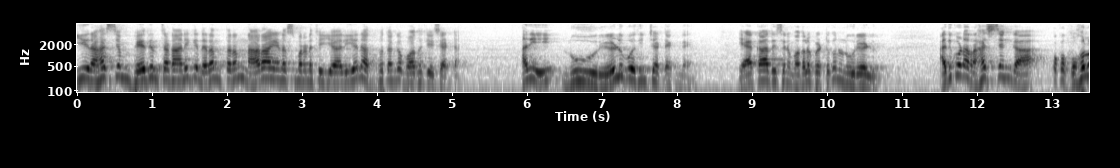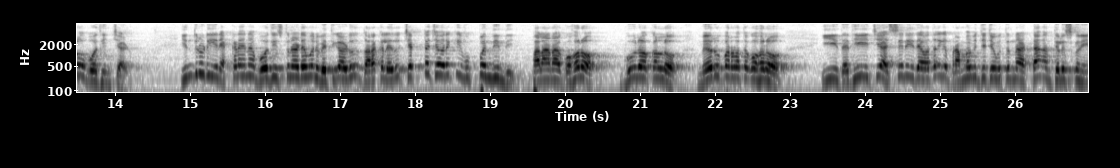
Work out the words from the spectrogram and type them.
ఈ రహస్యం భేదించడానికి నిరంతరం నారాయణ స్మరణ చెయ్యాలి అని అద్భుతంగా బోధ చేశాట. అది నూరేళ్ళు బోధించాట ఏకంగా ఆయన. ఏకాదశిని మొదలు పెట్టుకుని నూరేళ్ళు అది కూడా రహస్యంగా ఒక గుహలో బోధించాడు. ఇంద్రుడు ఈయన ఎక్కడైనా బోధిస్తున్నాడేమో అని వెతికాడు దొరకలేదు. చెట్ట చివరికి ఉప్పొందింది ఫలానా గుహలో భూలోకంలో మేరుపర్వత గుహలో ఈ దధీచి అశ్విని దేవతలకి బ్రహ్మ విద్య చెబుతున్నట్ట అని తెలుసుకుని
